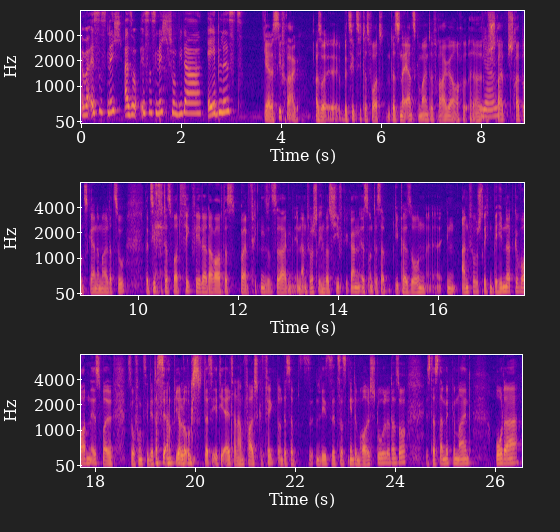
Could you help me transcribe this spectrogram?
Aber ist es nicht, also ist es nicht schon wieder ableist? Ja, das ist die Frage. Also äh, bezieht sich das Wort, das ist eine ernst gemeinte Frage auch, äh, ja. schreibt, schreibt uns gerne mal dazu, bezieht sich das Wort Fickfehler darauf, dass beim Ficken sozusagen in Anführungsstrichen was schiefgegangen ist und deshalb die Person äh, in Anführungsstrichen behindert geworden ist, weil so funktioniert das ja biologisch, dass die Eltern haben falsch gefickt und deshalb sitzt das Kind im Rollstuhl oder so. Ist das damit gemeint? Oder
